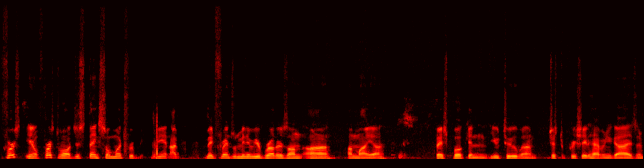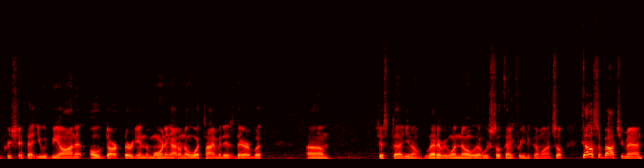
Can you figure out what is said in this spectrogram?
First, you know, first of all, just thanks so much for being. I've made friends with many of your brothers on uh, on my uh, Facebook and YouTube, and I just appreciate having you guys and appreciate that you would be on at oh dark thirty in the morning. I don't know what time it is there, but um, just uh, you know, let everyone know that we're so thankful for you to come on. So, tell us about you, man.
